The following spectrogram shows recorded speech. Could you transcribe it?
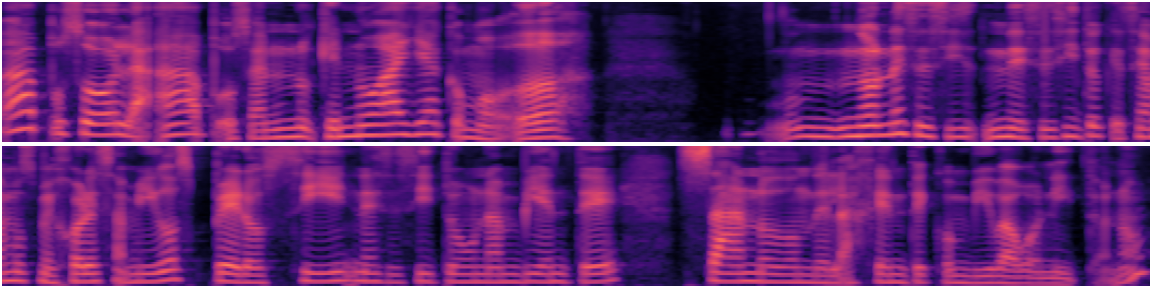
ah, pues hola, ah, o sea, que no haya como, no necesito que seamos mejores amigos, pero sí necesito un ambiente sano donde la gente conviva bonito, ¿no?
